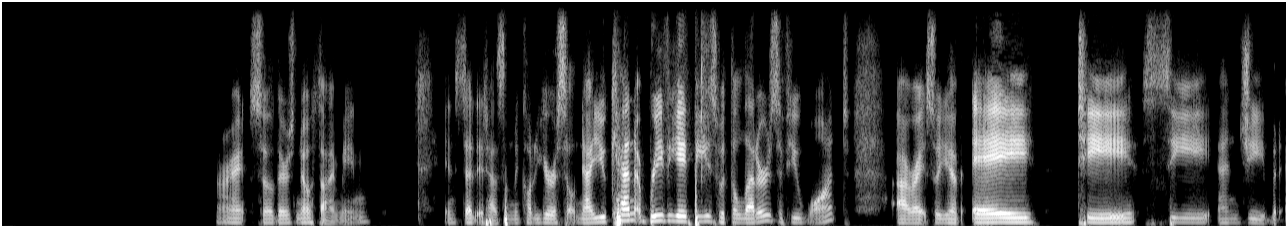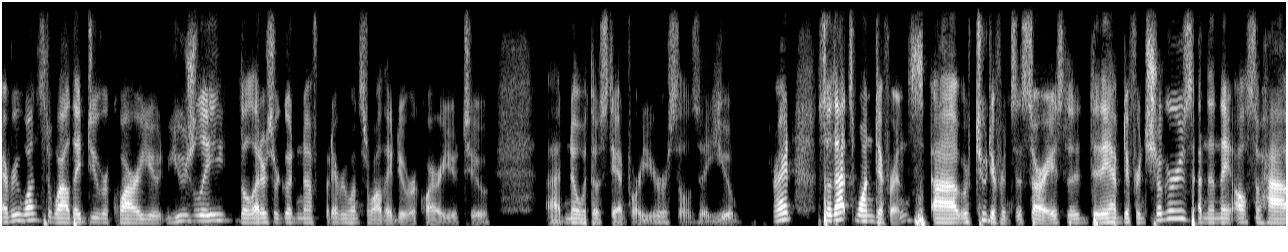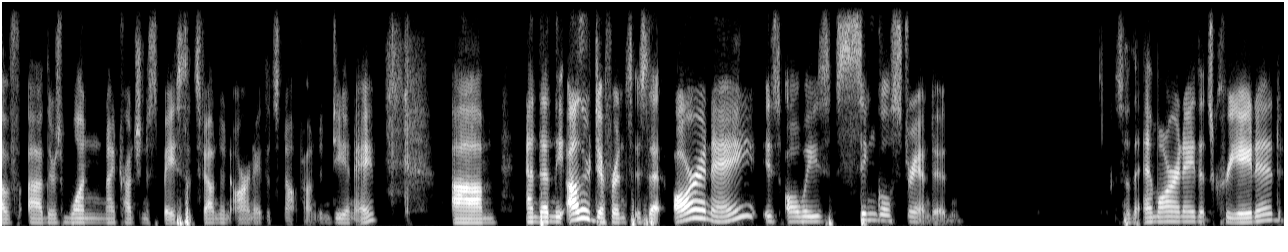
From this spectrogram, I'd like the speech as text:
All right, so there's no thymine. Instead, it has something called uracil. Now, you can abbreviate these with the letters if you want. All right, so you have A, T, C, and G. But every once in a while, they do require you. Usually, the letters are good enough, but every once in a while, they do require you to uh, know what those stand for. Uracil is a U. Right, so that's one difference, uh, or two differences. Sorry, is they have different sugars, and then they also have uh, there's one nitrogenous base that's found in RNA that's not found in DNA. Um, and then the other difference is that RNA is always single-stranded. So the mRNA that's created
